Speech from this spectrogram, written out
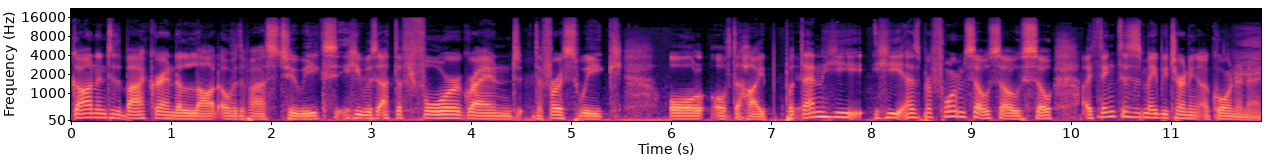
gone into the background a lot over the past two weeks. He was at the foreground the first week, all of the hype, but Yeah. then he he has performed so so. So I think this is maybe turning a corner now.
